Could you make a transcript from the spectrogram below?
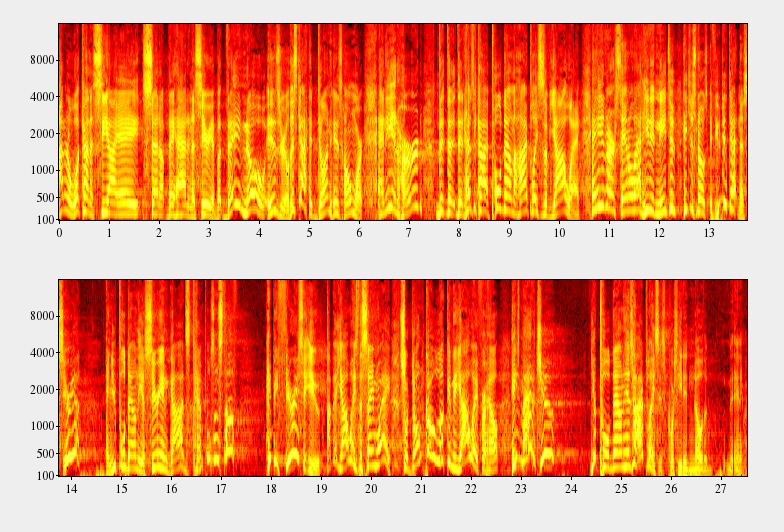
I don't know what kind of CIA setup they had in Assyria, but they know Israel. This guy had done his homework, and he had heard that, that, that, Hezekiah pulled down the high places of Yahweh. And he didn't understand all that. He didn't need to. He just knows if you did that in Assyria and you pulled down the Assyrian gods' temples and stuff, he'd be furious at you. I bet Yahweh's the same way. So don't go looking to Yahweh for help. He's mad at you. You pulled down his high places. Of course, he didn't know the anyway,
